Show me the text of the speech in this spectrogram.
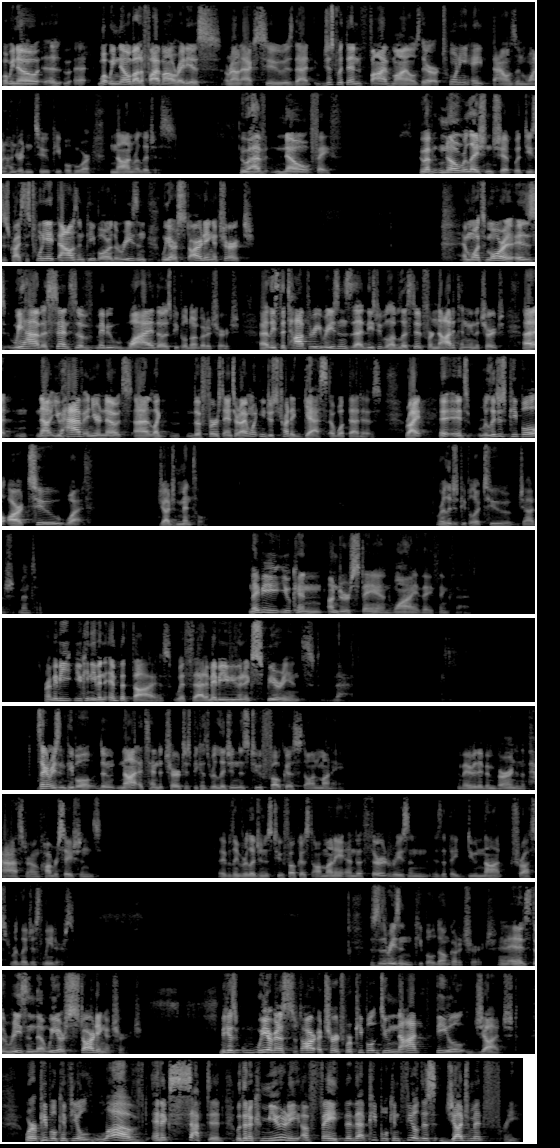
What we know, uh, what we know about a five mile radius around Acts 2 is that just within five miles, there are 28,102 people who are non religious, who have no faith, who have no relationship with Jesus Christ. These 28,000 people are the reason we are starting a church. And what's more is we have a sense of maybe why those people don't go to church. At least the top three reasons that these people have listed for not attending the church. Uh, now, you have in your notes, uh, like the first answer, and I want you to just try to guess at what that is, right? It, it's religious people are too what? Judgmental. Religious people are too judgmental. Maybe you can understand why they think that. Right? Maybe you can even empathize with that, and maybe you've even experienced that. The second reason people do not attend a church is because religion is too focused on money. Maybe they've been burned in the past around conversations. They believe religion is too focused on money. And the third reason is that they do not trust religious leaders. This is the reason people don't go to church. And, and it's the reason that we are starting a church. Because we are going to start a church where people do not feel judged, where people can feel loved and accepted within a community of faith, that, that people can feel this judgment free.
